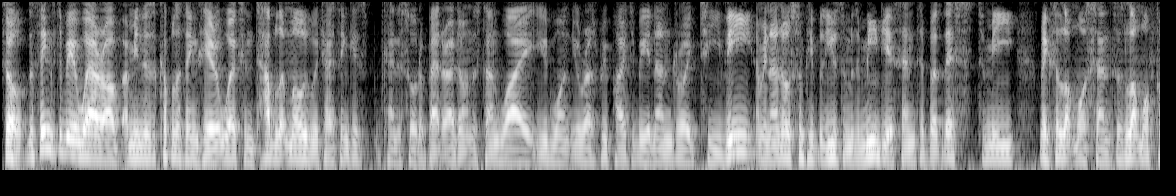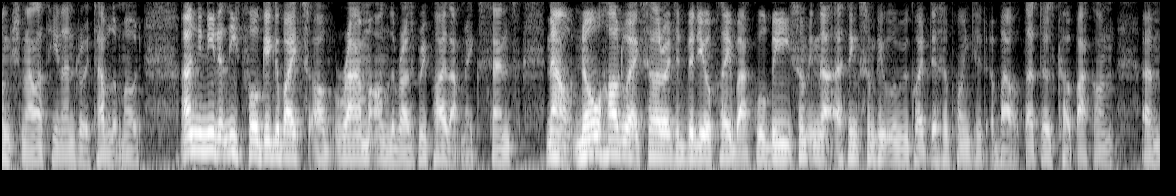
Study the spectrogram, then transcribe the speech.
So the things to be aware of, I mean, there's a couple of things here. It works in tablet mode, which I think is kind of sort of better. I don't understand why you'd want your Raspberry Pi to be an Android TV. I mean, I know some people use them as a media center, but this to me makes a lot more sense. There's a lot more functionality in Android tablet mode. and you need at least 4 gigabytes of RAM on the Raspberry Pi, that makes sense. Now, no hardware accelerated video playback will be something that I think some people will be quite disappointed about. That does cut back on um,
